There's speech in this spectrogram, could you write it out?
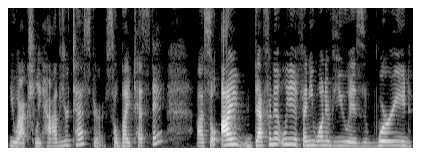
you actually have your test or so by test day. Uh, so I definitely, if any one of you is worried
